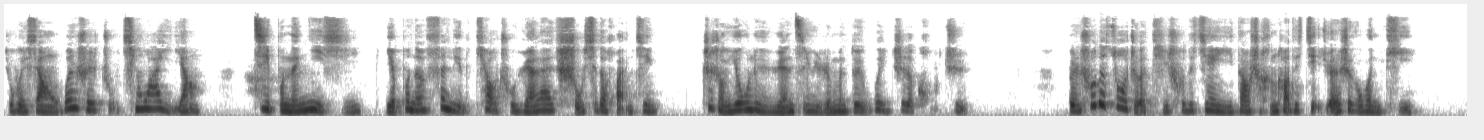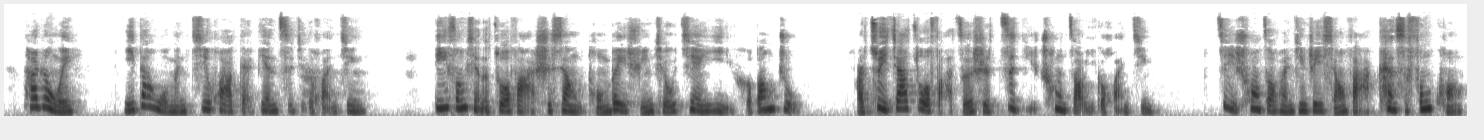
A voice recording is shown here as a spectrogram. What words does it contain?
就会像温水煮青蛙一样。既不能逆袭，也不能奋力的跳出原来熟悉的环境。这种忧虑源自于人们对未知的恐惧。本书的作者提出的建议倒是很好的解决了这个问题。他认为，一旦我们计划改变自己的环境，低风险的做法是向同辈寻求建议和帮助，而最佳做法则是自己创造一个环境。自己创造环境这一想法看似疯狂。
